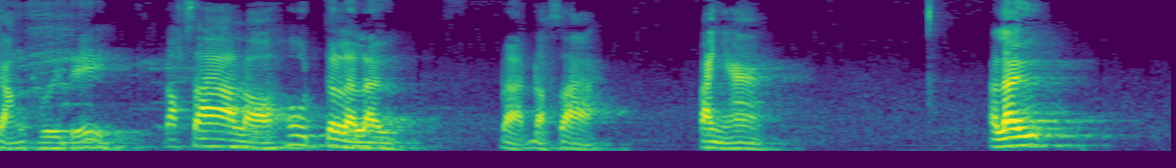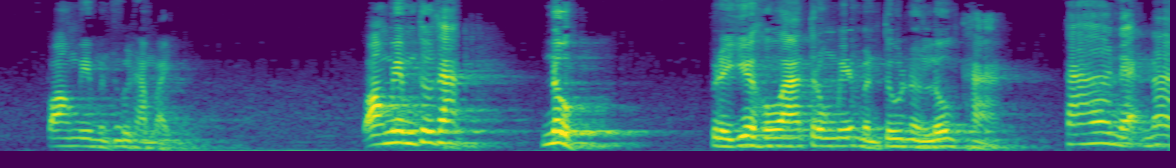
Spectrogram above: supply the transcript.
ចង់ធ្វើទេដោះសាររហូតទល់ឥឡូវបាទដោះសារបញ្ហាឥឡូវព្រះអង្គមានបន្ទូលថាម៉េចព្រះអង្គមានបន្ទូលថានោះព្រះយេហូវ៉ាទ្រង់មានបន្ទូលនឹងលោកថាតើអ្នកណា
